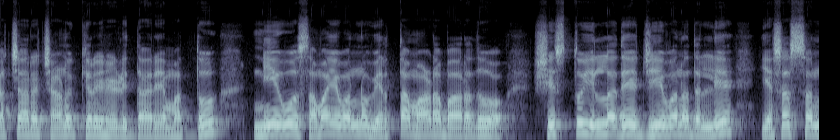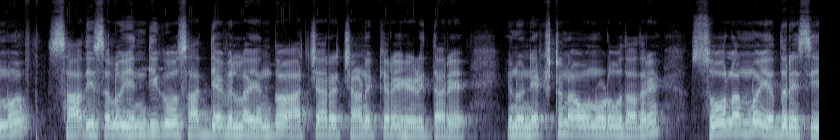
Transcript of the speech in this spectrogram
ಆಚಾರ್ಯ ಚಾಣಕ್ಯರು ಹೇಳಿದ್ದಾರೆ ಮತ್ತು ನೀವು ಸಮಯವನ್ನು ವ್ಯರ್ಥ ಮಾಡಬಾರದು. ಶಿಸ್ತು ಇಲ್ಲದೆ ಜೀವನದಲ್ಲಿ ಯಶಸ್ಸನ್ನು ಸಾಧಿಸಲು ಎಂದಿಗೂ ಸಾಧ್ಯವಿಲ್ಲ ಎಂದು ಆಚಾರ್ಯ ಚಾಣಕ್ಯರು ಹೇಳಿದ್ದಾರೆ. ಇನ್ನು ನೆಕ್ಸ್ಟ್ ನಾವು ನೋಡುವುದಾದರೆ ಸೋಲನ್ನು ಎದುರಿಸಿ,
